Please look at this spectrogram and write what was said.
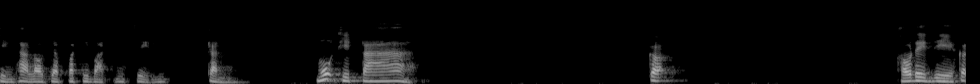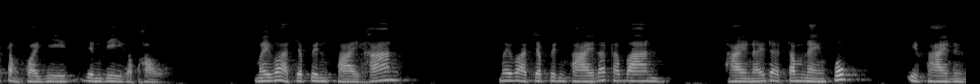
ริง ๆ ถ้าเราจะปฏิบัติศีลกัน มุทิตา ก็ เขาได้ดีก็ต้องคอยยียินดีกับเขา ไม่ว่าจะเป็นฝ่ายค้าน ไม่ว่าจะเป็นฝ่ายรัฐบาลฝ่ายไหนได้ตำแหน่งปุ๊บอีกฝ่ายหนึ่ง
